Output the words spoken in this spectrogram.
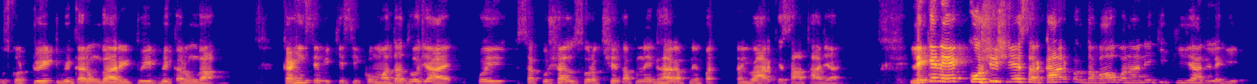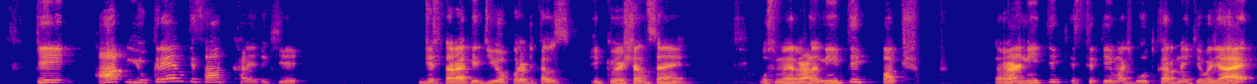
उसको ट्वीट भी करूँगा, रिट्वीट भी करूँगा। कहीं से भी किसी को मदद हो जाए, कोई सकुशल, सुरक्षित अपने घर, अपने परिवार के साथ आ जाए। लेकिन एक कोशिश ये सरकार पर दबाव बनाने की की जाने लगी कि आप यूक्रेन के साथ खड़े दिखिए। जिस तरह की जियो पोलिटिकल इक्वेशंस हैं, उसमें रणनीतिक पक्ष, रणनीतिक स्थिति मज़बूत करने की बजाय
